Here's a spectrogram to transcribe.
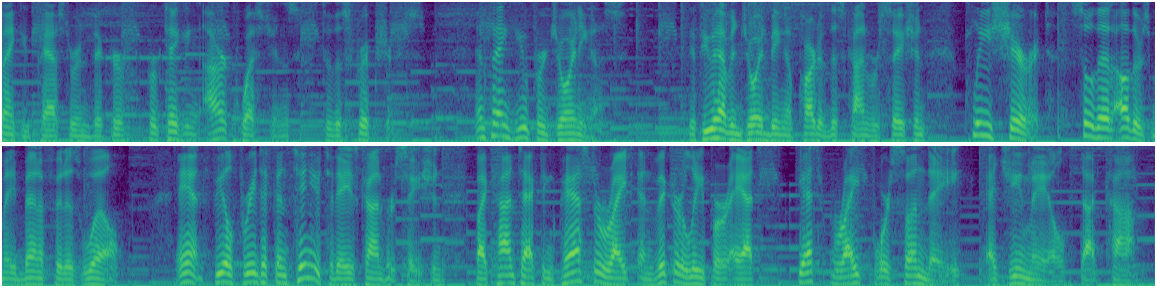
Thank you, Pastor and Vicar, for taking our questions to the Scriptures. And thank you for joining us. If you have enjoyed being a part of this conversation, please share it so that others may benefit as well. And feel free to continue today's conversation by contacting Pastor Wright and Vicar Leeper at getrightforsunday at gmail.com.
